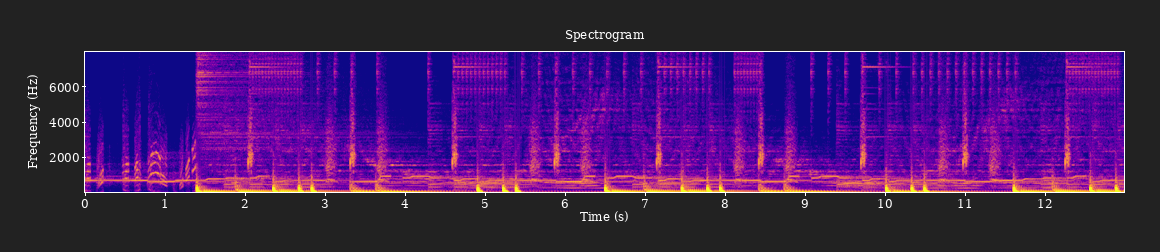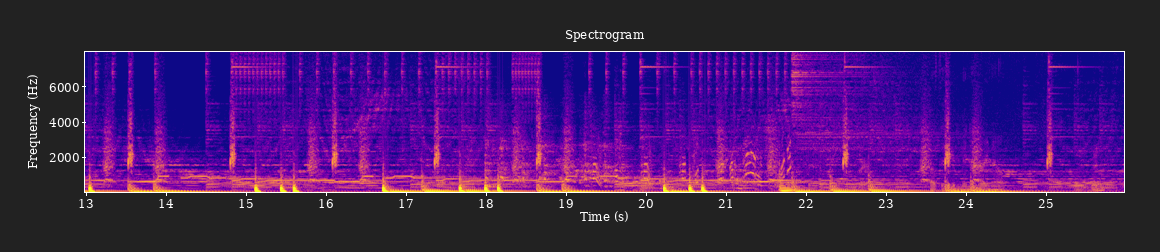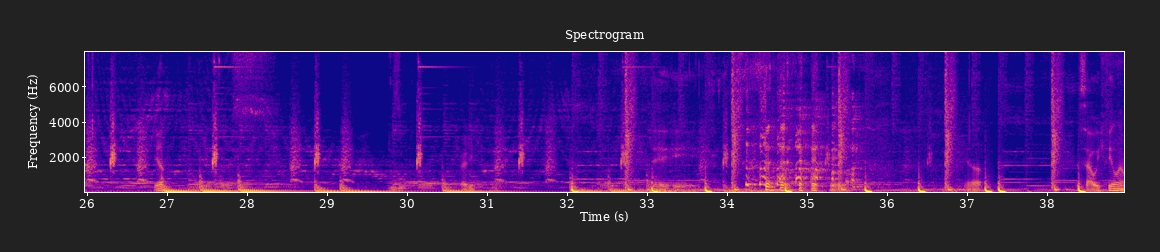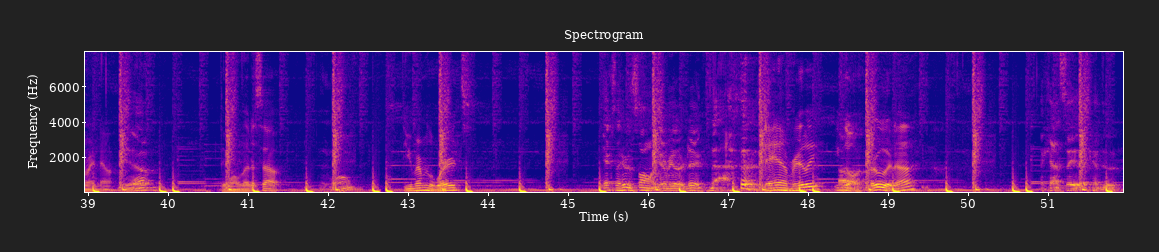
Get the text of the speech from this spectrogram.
What? We feeling right now. Yeah, They won't let us out. they won't. Do you remember the words? Yeah, because I hear the song like every other day. Nah, Damn, really? You going uh, through it, huh? I can't say it. I can't do it.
